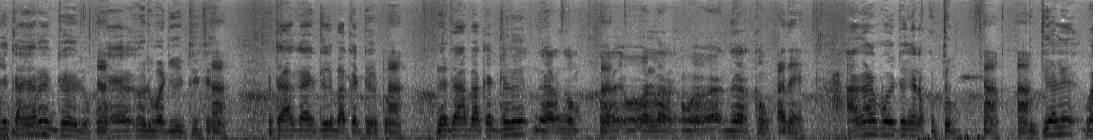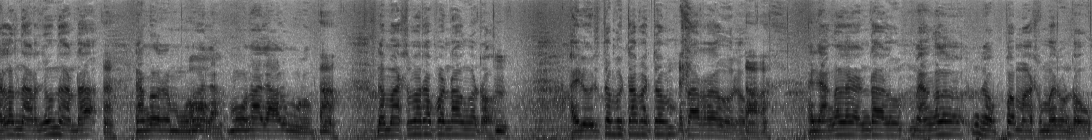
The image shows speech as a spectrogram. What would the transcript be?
ഈ കയറിട്ട് തരും കയറ് ഒരു വടി ഇട്ടിട്ട് എന്നിട്ട് ആ കയറ്റിൽ ബക്കറ്റ് കിട്ടും എന്നിട്ട് ആ ബക്കറ്റിൽ ഇറങ്ങും വെള്ളം ഇറക്കും അതെ. അങ്ങനെ പോയിട്ട് ഇങ്ങനെ കുത്തും. കുത്തിയാൽ വെള്ളം നിറഞ്ഞു വേണ്ട ഞങ്ങൾ മൂന്നാൽ മൂന്നാലാൾ കൂടും. മാഷന്മാരൊപ്പം ഉണ്ടാവും കേട്ടോ. അതിൽ ഒരുത്തം വിട്ടാൽ മറ്റും തറാവുമല്ലോ ഞങ്ങൾ രണ്ടാളും ഞങ്ങളൊപ്പം ഒപ്പം മാഷന്മാരും ഉണ്ടാവും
